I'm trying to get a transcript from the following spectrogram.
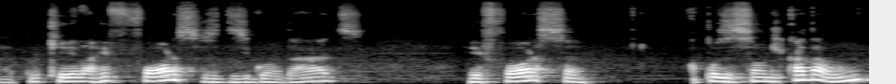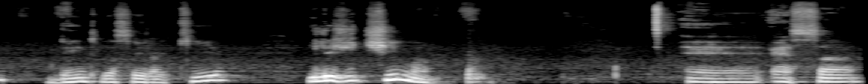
né? porque ela reforça as desigualdades, reforça a posição de cada um dentro dessa hierarquia e legitima é, essa,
